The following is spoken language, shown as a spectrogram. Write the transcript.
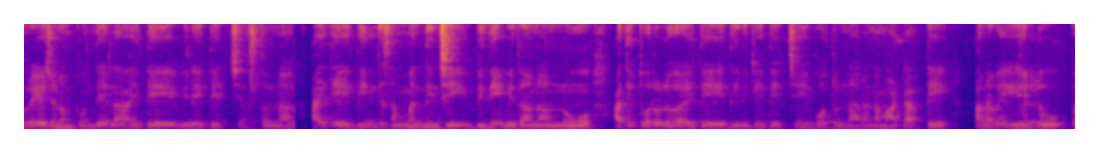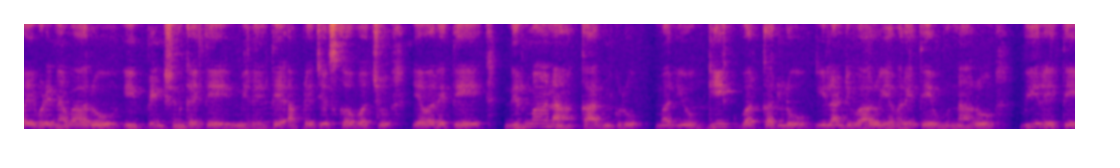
ప్రయోజనం పొందేలా అయితే వీరైతే చేస్తున్నారు. అయితే దీనికి సంబంధించి విధి విధానాలను అతి త్వరలో అయితే దీనికైతే చేయబోతున్నారన్నమాట. అంటే అరవై ఏళ్ళు పైబడిన వారు ఈ పెన్షన్కి అయితే మీరైతే అప్లై చేసుకోవచ్చు. ఎవరైతే నిర్మాణ కార్మికులు మరియు గీక్ వర్కర్లు ఇలాంటి వారు ఎవరైతే ఉన్నారో వీరైతే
